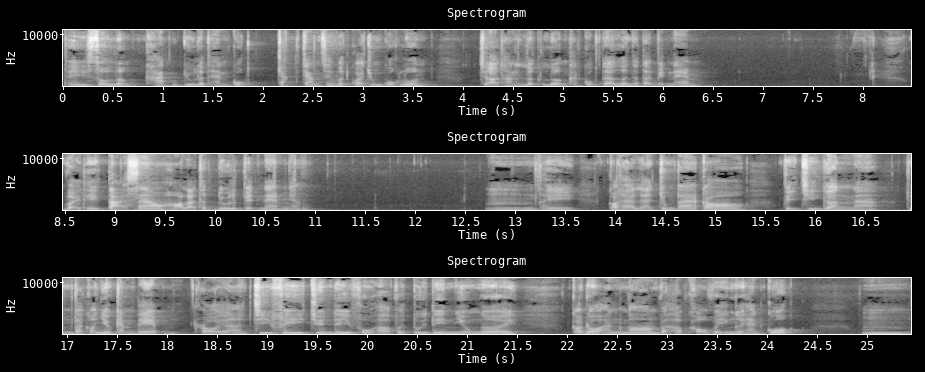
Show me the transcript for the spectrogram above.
thì số lượng khách du lịch Hàn Quốc chắc chắn sẽ vượt qua Trung Quốc luôn, trở thành lực lượng khách quốc tế lớn nhất tại Việt Nam. Vậy thì tại sao họ lại thích du lịch Việt Nam nhỉ? Uhm, thì có thể là chúng ta có vị trí gần nè, chúng ta có nhiều cảnh đẹp, rồi uh, chi phí chuyến đi phù hợp với túi tiền nhiều người, có đồ ăn ngon và hợp khẩu vị người Hàn Quốc uhm,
